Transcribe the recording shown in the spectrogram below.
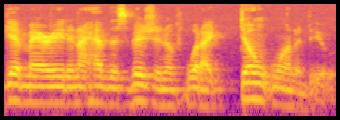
get married and I have this vision of what I don't want to do.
